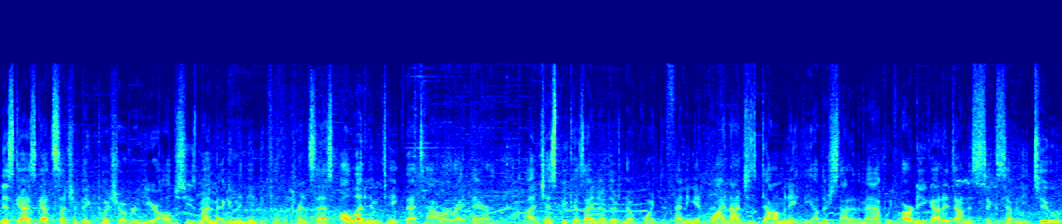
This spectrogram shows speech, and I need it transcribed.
This guy's got such a big push over here. I'll just use my Mega Minion to kill the Princess. I'll let him take that tower right there, uh, just because I know there's no point defending it. Why not just dominate the other side of the map? We've already got it down to 672.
